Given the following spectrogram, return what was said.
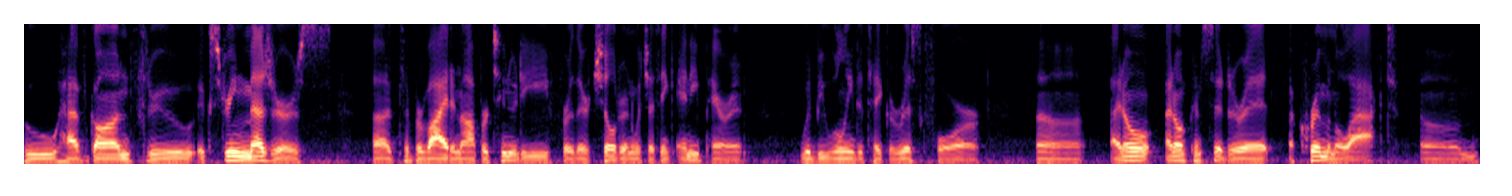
who have gone through extreme measures uh, to provide an opportunity for their children, which I think any parent would be willing to take a risk for. Uh, I don't, I don't consider it a criminal act um,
